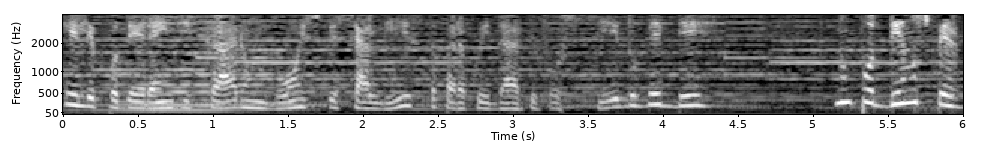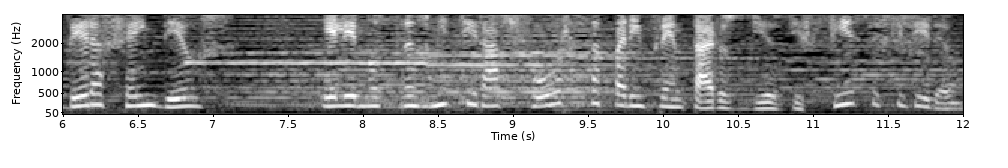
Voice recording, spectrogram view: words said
Ele poderá indicar um bom especialista para cuidar de você e do bebê. Não podemos perder a fé em Deus. Ele nos transmitirá força para enfrentar os dias difíceis que virão.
